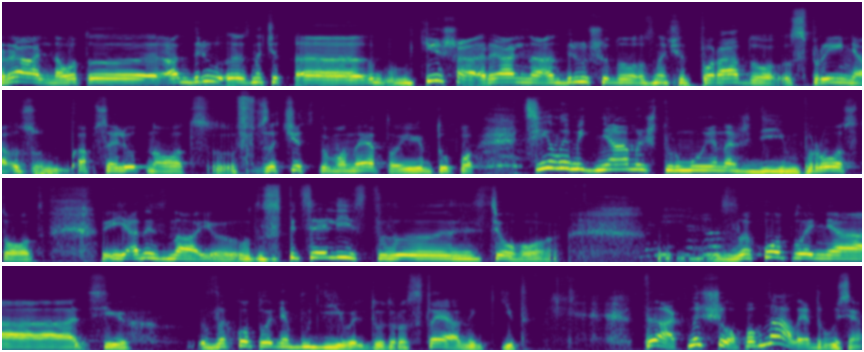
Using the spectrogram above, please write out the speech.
Реально, от е, Андрю, е, значить, е, Тіша реально Андрюшину, значить, пораду сприйняв абсолютно от за чисту монету, і він тупо цілими днями штурмує наш дім. Просто от, я не знаю, от спеціаліст з цього захоплення цих. Захоплення будівель тут росте, а не кіт. Так, ну що, погнали, друзі.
